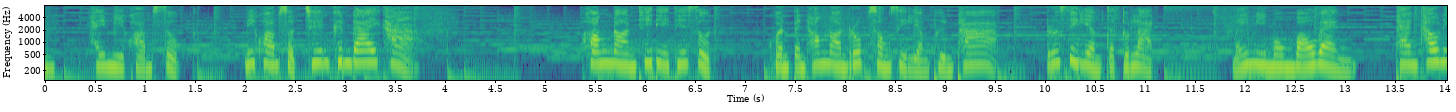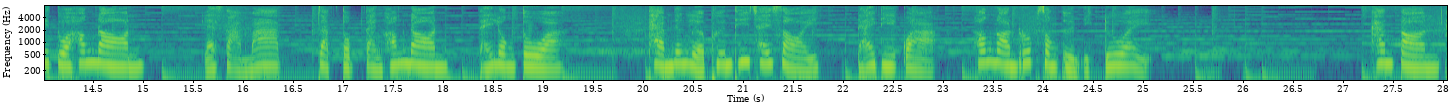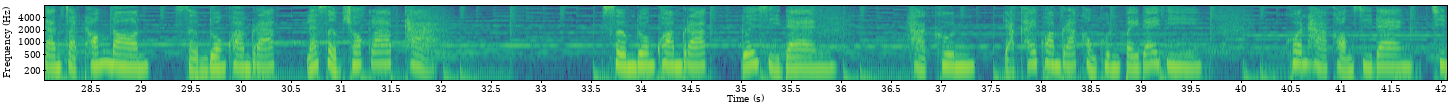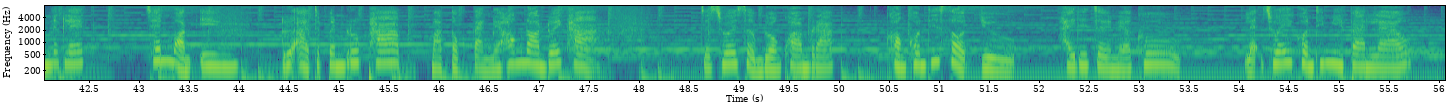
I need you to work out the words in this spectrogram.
ให้มีความสุข มีความสดชื่นขึ้นได้ค่ะ ห้องนอนที่ดีที่สุด ควรเป็นห้องนอนรูปทรงสี่เหลี่ยมพื้นผ้า หรือสี่เหลี่ยมจัตุรัส ไม่มีมุมเว้าแหว่งแทงเข้าในตัวห้องนอน และสามารถจัดตกแต่งห้องนอนได้ลงตัว แถมยังเหลือพื้นที่ใช้สอย ได้ดีกว่า ห้องนอนรูปทรงอื่นอีกด้วย ขั้นตอนการจัดห้องนอน เสริมดวงความรัก และเสริมโชคลาภค่ะ เสริมดวงความรักด้วยสีแดง หากคุณอยากให้ความรักของคุณไปได้ดี ควรหาของสีแดงชิ้นเล็กๆ เช่นหมอนอิง หรืออาจจะเป็นรูปภาพมาตกแต่งในห้องนอนด้วยค่ะ จะช่วยเสริมดวงความรักของคนที่โสดอยู่ ให้ได้เจอเนื้อคู่ และช่วยให้คนที่มีแฟนแล้ว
